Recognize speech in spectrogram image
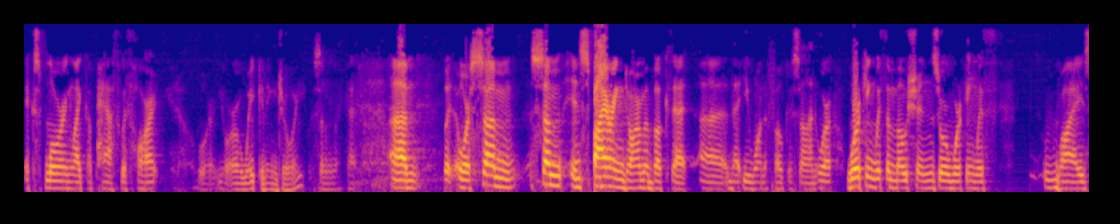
exploring, like A Path with Heart, you know, or Your Awakening Joy, or something like that. Um, but, or some some inspiring Dharma book that, uh, that you want to focus on, or working with emotions, or working with wise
